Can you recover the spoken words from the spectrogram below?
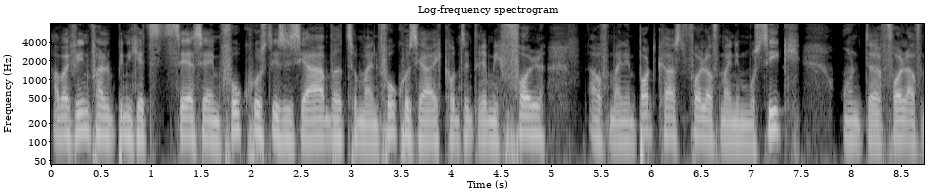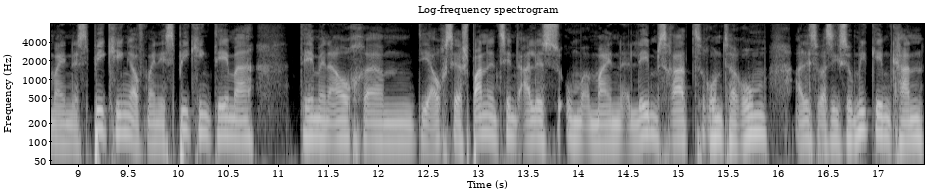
Aber auf jeden Fall bin ich jetzt sehr, sehr im Fokus. Dieses Jahr wird so mein Fokusjahr. Ich konzentriere mich voll auf meinen Podcast, voll auf meine Musik und äh, voll auf meine Speaking, auf meine Speaking-Thema. Themen auch, ähm, die auch sehr spannend sind. Alles um mein Lebensrad rundherum, alles, was ich so mitgeben kann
